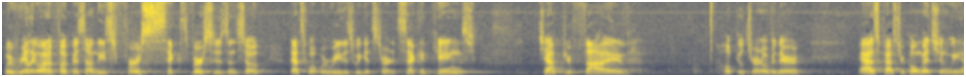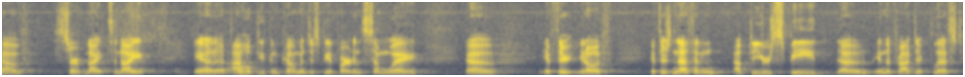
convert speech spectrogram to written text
we really want to focus on these first six verses, and so that's what we'll read as we get started. Second Kings chapter 5. I Hope you'll turn over there. As Pastor Cole mentioned, we have serve night tonight, and uh, I hope you can come and just be a part in some way. Uh, if there, you know, if if there's nothing up to your speed uh, in the project list,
